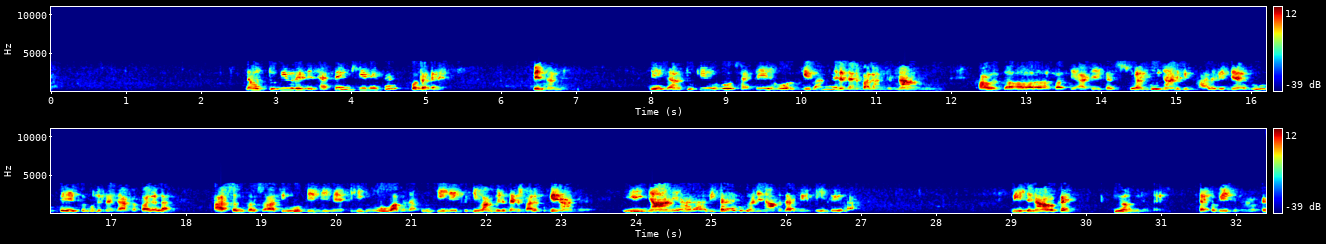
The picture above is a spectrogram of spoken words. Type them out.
නමුත් දුක ඉවරන්නේ සැපෙන් කියන එක පොතක නැහැ. පෙන්නන්නේ. ඒක දුකේ හෝ සැපේ හෝ ගෙවන් වෙන තැන බලන්න නම් කවදාකවත් යාට ඒක ස්වයංභූ ඥානකින් කාල වෙන්නේ රූපේක මුලමඳාක බලලා ආශ්‍රව ප්‍රසාති ඕ පිළිමේ නැතිලිම ඕ වම දක්න කියන එක ගෙවන් වෙන තැන බලපු කෙනාට ඒ ඥානය හරහා විතරයි පුළුවන් නාම ධර්මයේ හේතු වෙලා. වේදනාවක ගෙවන් වෙන තැන. සැප වේදනාවක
